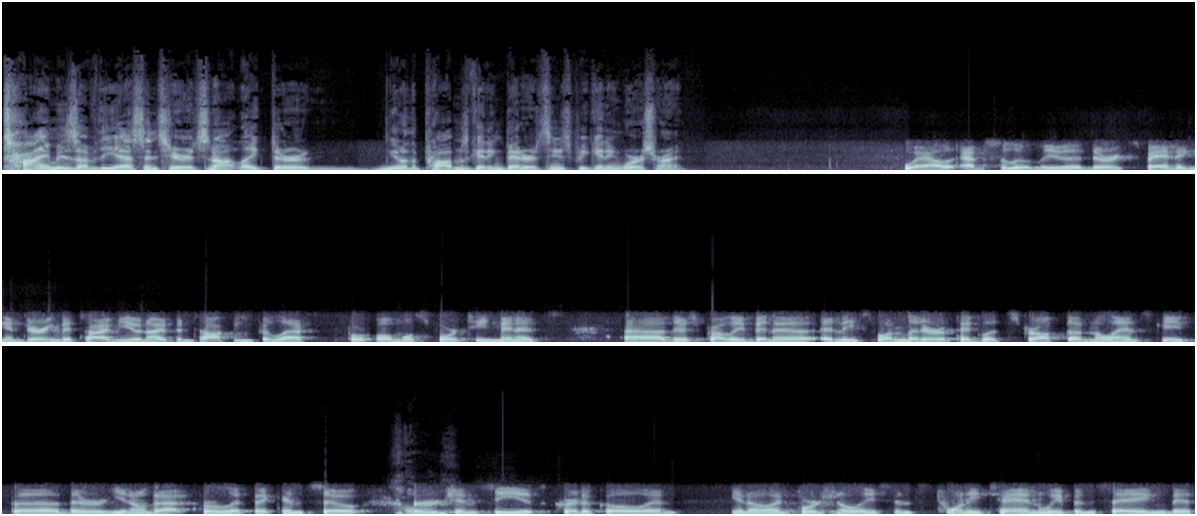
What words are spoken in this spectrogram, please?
time is of the essence here. It's not like they're, you know, the problem's getting better. It seems to be getting worse, Ryan. Well, absolutely. They're expanding. And during the time you and I have been talking for the last for almost 14 minutes, uh, there's probably been a, at least one litter of piglets dropped on the landscape. Uh, they're, you know, that prolific. And so oh. urgency is critical. And, you know, unfortunately, since 2010, we've been saying this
